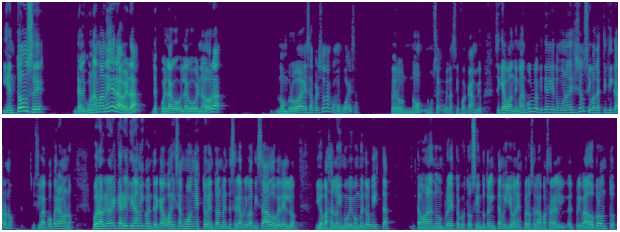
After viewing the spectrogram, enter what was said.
Y entonces, de alguna manera, ¿verdad? Después la, gobernadora nombró a esa persona como jueza. Pero no, no sé, ¿verdad? Si fue a cambio. Así que a Wandimar Burgo aquí tiene que tomar una decisión si va a testificar o no. Y si va a cooperar o no. Bueno, abrieron el carril dinámico entre Caguas y San Juan. Esto eventualmente sería privatizado, vélenlo. Y va a pasar lo mismo que con Metropista. Estamos hablando de un proyecto que costó 130 millones, pero se le va a pasar al, privado pronto.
